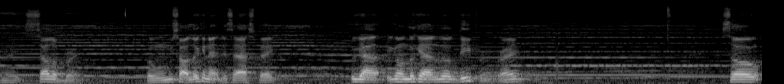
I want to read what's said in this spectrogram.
Right? Celebrate. But when we start looking at this aspect, we got we're gonna look at it a little deeper, right? So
